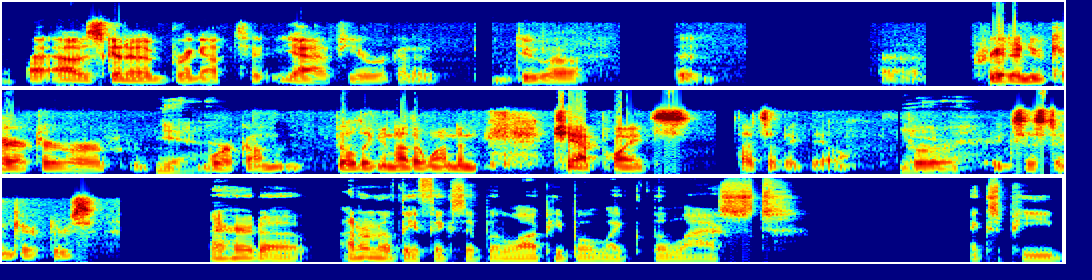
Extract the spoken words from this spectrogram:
I, I was gonna bring up to yeah, if you were gonna do a the, uh, create a new character or yeah. work on building another one, and champ points that's a big deal for yeah. existing characters. I heard uh I don't know if they fixed it, but a lot of people like the last XP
